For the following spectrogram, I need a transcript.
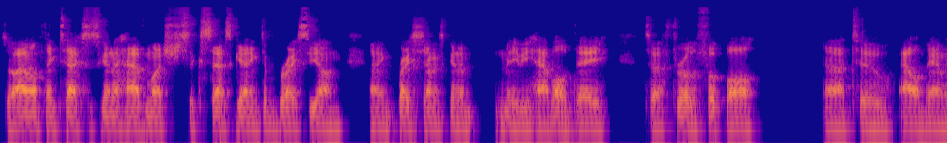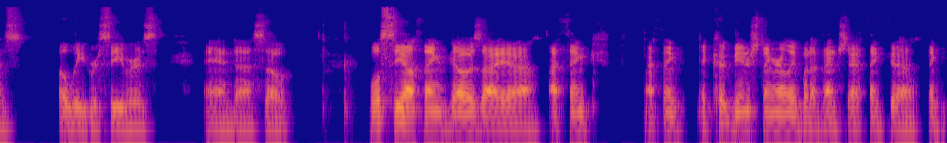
So I don't think Texas is going to have much success getting to Bryce Young. I think Bryce Young is going to maybe have all day to throw the football uh, to Alabama's elite receivers, and uh, so we'll see how things goes. I uh, I think I think it could be interesting early, but eventually I think uh, think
